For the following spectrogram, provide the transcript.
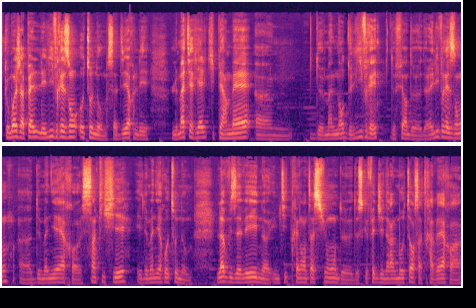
ce que moi j'appelle les livraisons autonomes, c'est-à-dire le matériel qui permet euh, de maintenant de livrer, de faire de, la livraison euh, de manière euh, simplifiée et de manière autonome. Là, vous avez une, petite présentation de, ce que fait General Motors à travers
